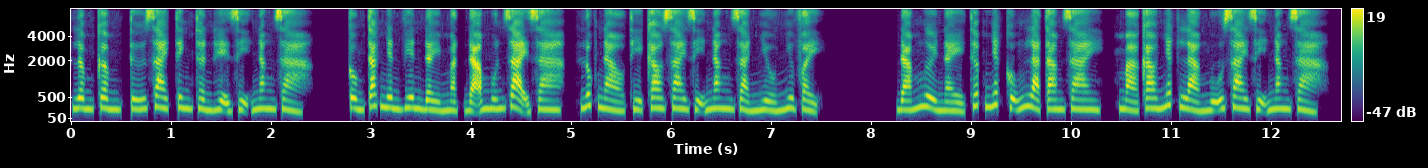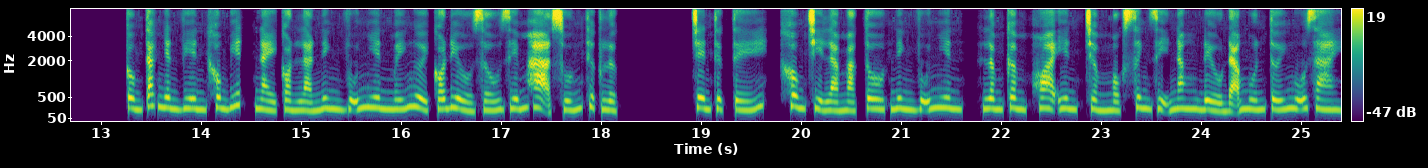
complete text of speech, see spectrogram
Lâm Cầm tứ giai tinh thần hệ dị năng giả. Công tác nhân viên đầy mặt đã muốn giải ra, lúc nào thì cao giai dị năng giả nhiều như vậy. Đám người này thấp nhất cũng là tam giai, mà cao nhất là ngũ giai dị năng giả. Công tác nhân viên không biết này còn là ninh vũ nhiên mấy người có điều giấu giếm hạ xuống thực lực. Trên thực tế, không chỉ là Mạc Tô, Ninh Vũ Nhiên, Lâm Câm, Hoa Yên, Trầm Mộc sinh dị năng đều đã muốn tới ngũ giai.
